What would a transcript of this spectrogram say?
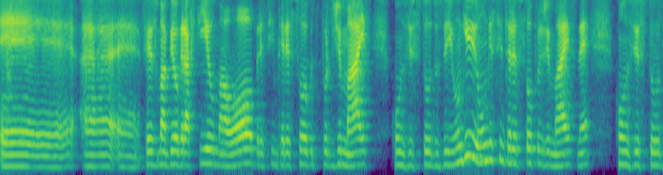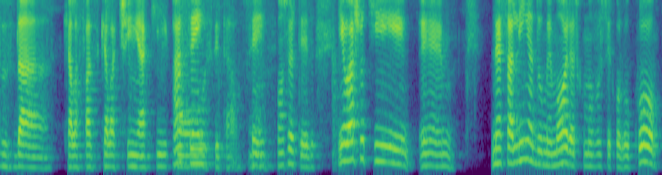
é, é, é, fez uma biografia, uma obra, se interessou por demais com os estudos do Jung, e Jung se interessou por demais né, com os estudos da, que que ela faz, que ela tinha aqui com ah, sim. o hospital. Sim, é. com certeza. E eu acho que é, nessa linha do Memórias, como você colocou,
